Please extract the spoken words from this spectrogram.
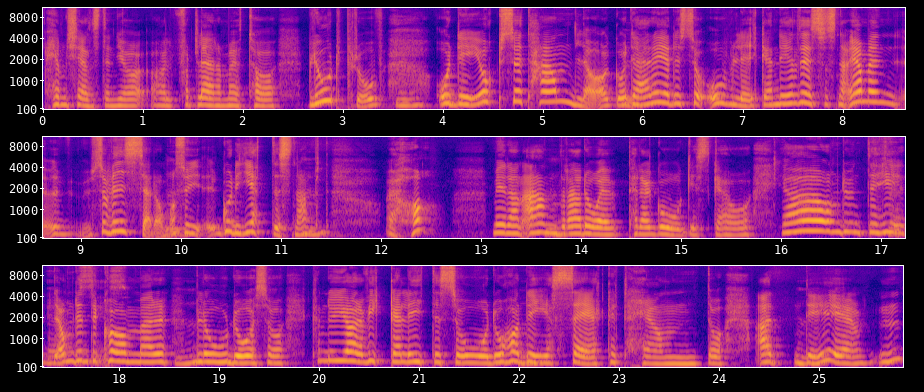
hemtjänsten, jag har fått lära mig att ta blodprov. Mm. Och det är också ett handlag och mm. där är det så olika. En del är så snabbt, ja men så visar de och så mm. går det jättesnabbt. Mm. Jaha, Medan mm. andra då är pedagogiska och ja om du inte, ja, om det inte kommer mm. blod då så kan du göra vicka lite så och då har mm. det säkert hänt. Och, att det är, mm,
